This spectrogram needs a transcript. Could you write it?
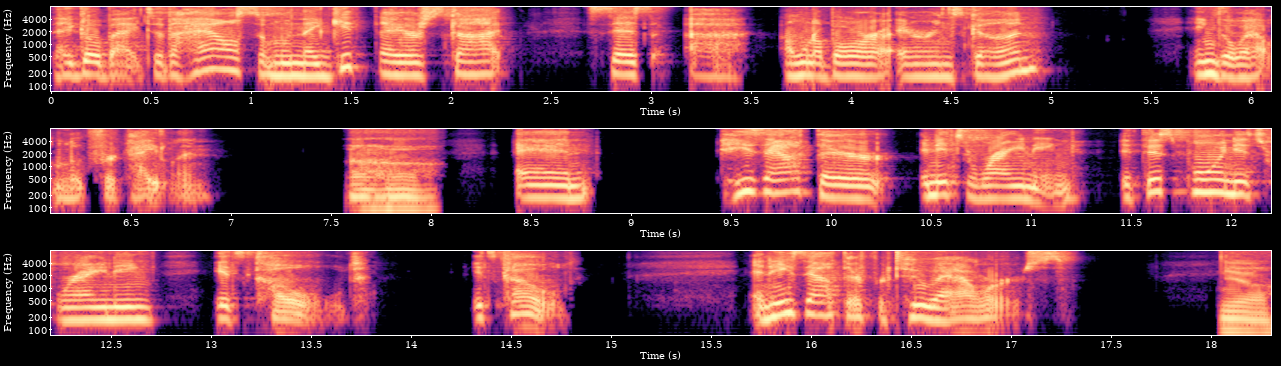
they go back to the house. And when they get there, Scott says, uh, I want to borrow Aaron's gun and go out and look for Kaitlyn. Uh huh. And he's out there and it's raining. At this point, it's raining. It's cold. It's cold. And he's out there for two hours. Yeah.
